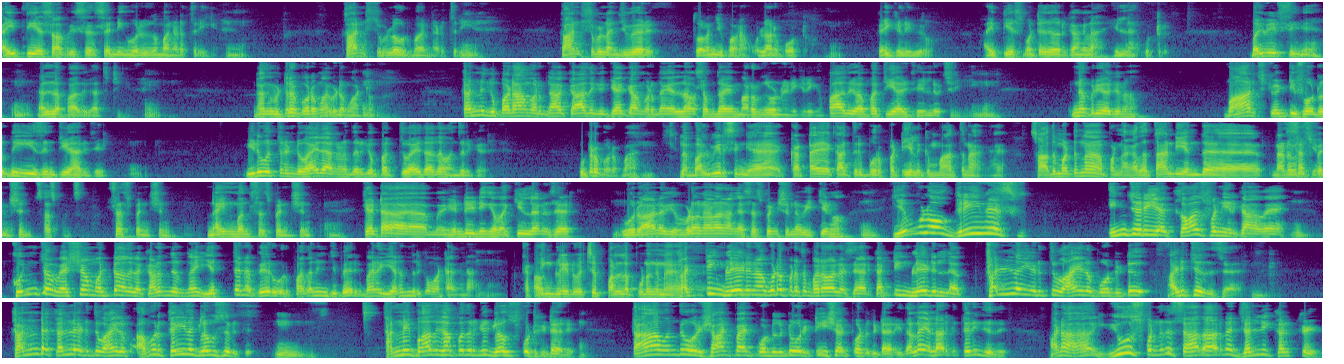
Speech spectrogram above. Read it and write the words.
IPS ஆஃபீஸர்ஸை நீங்கள் ஒரு விதமாக நடத்துறீங்க. ம். கான்ஸ்டபிளை ஒரு மாதிரி நடத்துறீங்க. கான்ஸ்டபிள் அஞ்சு பேர் தொலைஞ்சு போகிறான் உள்ளார போட்டோம். கை கழுவிடும் ஐபிஎஸ் மட்டும் ஏதோ இருக்காங்களா? இல்லை விட்டுரு. பல்வீர் சிங் ம். நல்லா பாதுகாத்துட்டீங்க. நாங்கள் விட்டுற போகிறோமா விட மாட்டோம். கண்ணுக்கு படாமல் இருந்தா காதுக்கு கேட்காம இருந்தா எல்லாம் சமுதாயம் மறந்துடும்னு நினைக்கிறீங்க. பாதுகாப்பாக தியார் ஜெயிலில் வச்சிருக்கீங்க. என்ன பிரயோஜனம்? மார்ச் டுவெண்ட்டி ஃபோர் வந்து ஈஸ் இன் தியார் ஜெயில் இருபத்தி ரெண்டு வயதா நடந்திருக்கு பத்து வயதா தான் வந்திருக்காரு. விட்டுற போறோமா? இல்ல பல்வீர் சிங்க கட்டாய காத்திருப்போர் பட்டியலுக்கு மாத்துனாங்க. சோ அது மட்டும் தான் பண்ணாங்க. அதை தாண்டி எந்த நடவடிக்கை suspension suspension suspension nine month suspension ம். கேட்டா ஹென்றி நீங்க வக்கீல் தானே சார் ஒரு ஆளை எவ்வளவு நாளா நாங்க சஸ்பென்ஷனை வைக்கணும். எவ்வளோ கிரீவியஸ் இன்ஜுரியை காஸ் ம். கொஞ்சம் விஷம் மட்டும் அதுல கலந்துருந்தா எத்தனை பேர் ஒரு பதினஞ்சு பேருக்கு மேல இறந்திருக்க மாட்டாங்கண்ணா. கட்டிங் பிளேட் வச்சு பல்ல புடுங்கின கட்டிங் பிளேடுனா கூட பிரச்சனை பரவாயில்ல சார் கட்டிங் பிளேடு இல்ல. கல்லை எடுத்து வாயில போட்டுட்டு அடிச்சது சார். கண்ட கல்லை எடுத்து வாயில அவர் கையில கிளவுஸ் இருக்கு. தன்னை பாதுகாப்பதற்கு கிளவுஸ் போட்டுக்கிட்டாரு. தான் வந்து ஒரு ஷார்ட் பேண்ட் போட்டுக்கிட்டு ஒரு டி ஷர்ட் போட்டுக்கிட்டாரு. இதெல்லாம் எல்லாருக்கும் தெரிஞ்சது. ஆனா யூஸ் பண்ணது சாதாரண ஜல்லி கற்கள்.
